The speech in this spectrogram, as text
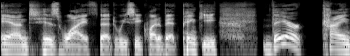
and his wife that we see quite a bit, Pinky, they are kind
